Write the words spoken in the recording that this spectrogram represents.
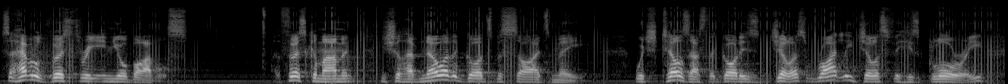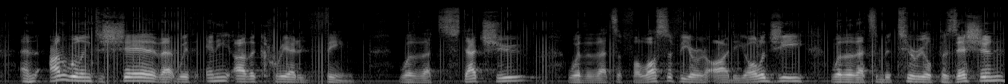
So have a look, verse 3 in your Bibles. The first commandment you shall have no other gods besides me, which tells us that God is jealous, rightly jealous for his glory, and unwilling to share that with any other created thing, whether that's a statue, whether that's a philosophy or an ideology, whether that's a material possession,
